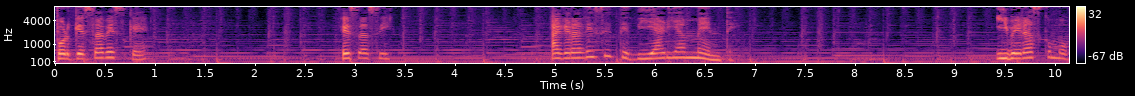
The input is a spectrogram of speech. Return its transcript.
Porque sabes qué? Es así. Agradecete diariamente y verás como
